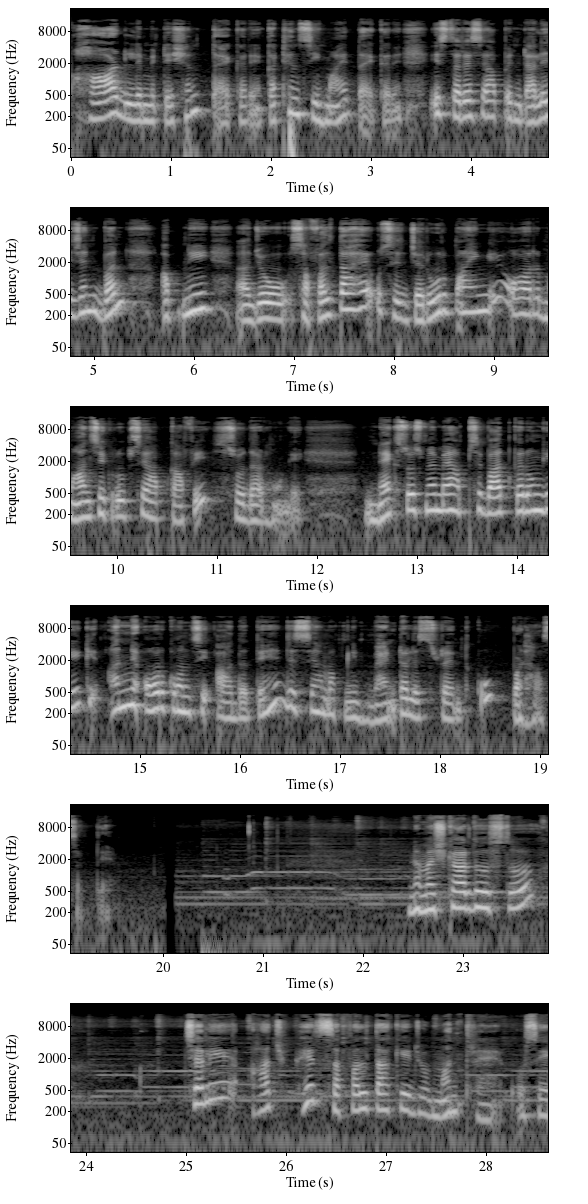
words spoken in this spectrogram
हार्ड लिमिटेशन तय करें, कठिन सीमाएँ तय करें। इस तरह से आप इंटेलिजेंट बन, अपनी जो सफलता है उसे ज़रूर पाएँगे और मानसिक रूप से आप काफ़ी सुदृढ़ होंगे। नेक्स्ट उसमें मैं आपसे बात करूँगी कि अन्य और कौन सी आदतें हैं जिससे हम अपनी मेंटल स्ट्रेंथ को बढ़ा सकते हैं। नमस्कार दोस्तों। चलिए, आज फिर सफलता के जो मंत्र हैं, उसे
